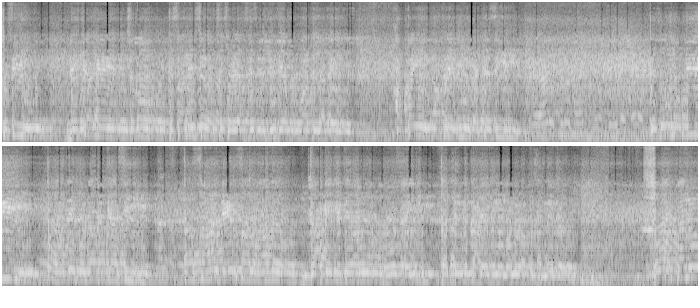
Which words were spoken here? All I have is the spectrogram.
ਤੁਸੀਂ ਦੇਖਿਆ ਕਿ ਜਦੋਂ ਕਿਸਾਨੀ ਸੰਘਰਸ਼ ਤੁਰਿਆ ਸੀ, ਦਿੱਲੀ ਦੀਆਂ ਬਰੂਹਾਂ ਤੇ ਜਾ ਕੇ, ਆਪਾਂ ਹੀ ਆਪਣੇ ਵੀਰ ਬੈਠੇ ਸੀ। ਤੇ ਜਦੋਂ ਲੋਕੀ ਧੌਣ ਦੇ ਗੋਡਾ ਰੱਖਿਆ ਸੀ, ਤਾਂ ਸਾਲ, ਡੇਢ ਸਾਲ ਬਾਅਦ ਜਾ ਕੇ ਕਿਤੇ ਉਹਨੂੰ ਹੋਸ਼ ਆਈ, ਤਾਂ ਤਿੰਨ ਕਾਲੇ ਕਾਨੂੰਨਾਂ ਨੂੰ ਰੱਦ ਕਰਨੇ ਪਏ। ਸੋ ਆਪਾਂ ਨੂੰ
